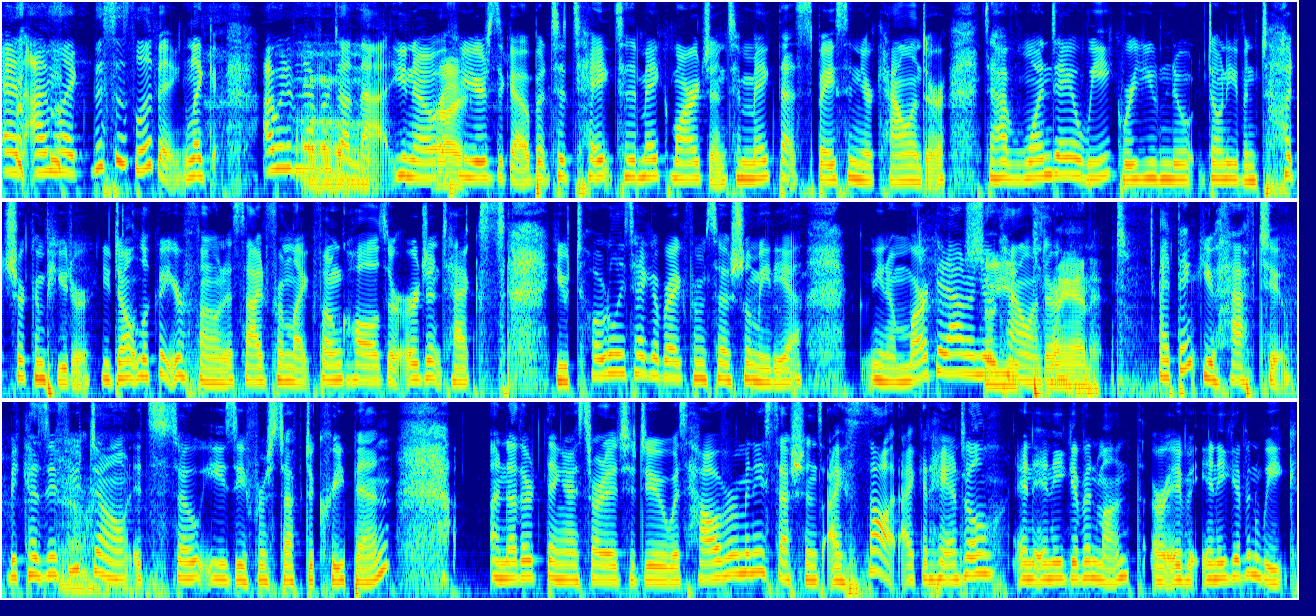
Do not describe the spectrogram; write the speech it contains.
and I'm like, this is living. Like I would have never done oh, that, you know, a few years ago. But to take to make margin, to make that space in your calendar, to have one day a week where you know, don't even touch your computer, you don't look at your phone aside from like phone calls or urgent texts. You totally take a break from social media. You know, mark it out on so your you calendar. plan it. I think you have to because if you don't, it's so easy for stuff to creep in. Another thing I started to do was however many sessions I thought I could handle in any given month or any given week,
